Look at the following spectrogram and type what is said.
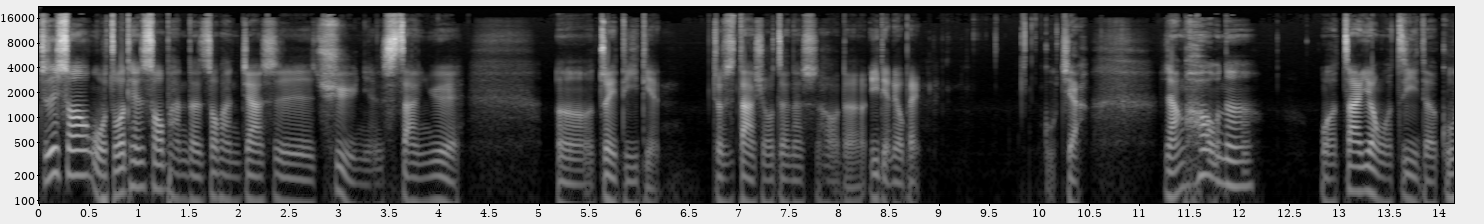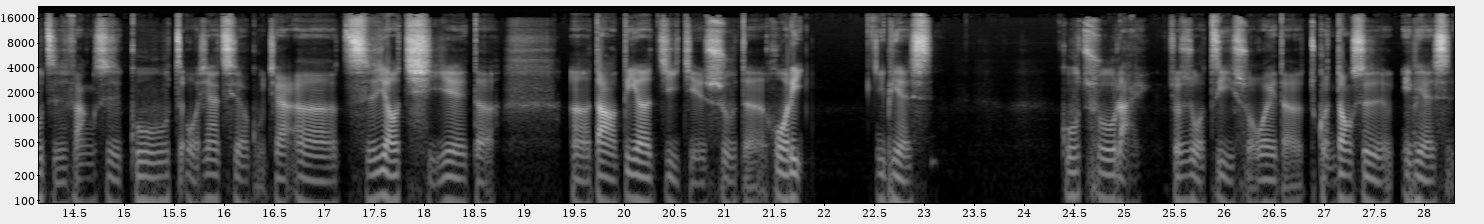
就是说我昨天收盘的收盘价是去年三月呃最低点，就是大修正的时候的一点六倍股价。然后呢，我再用我自己的估值方式估我现在持有股价呃持有企业的呃到第二季结束的获利 EPS。估出来就是我自己所谓的滚动式 EPS，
